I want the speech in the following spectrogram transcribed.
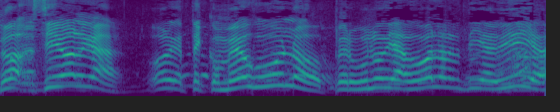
No, sí, Olga. Olga, te comes uno, pero uno de a dólar día a día.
